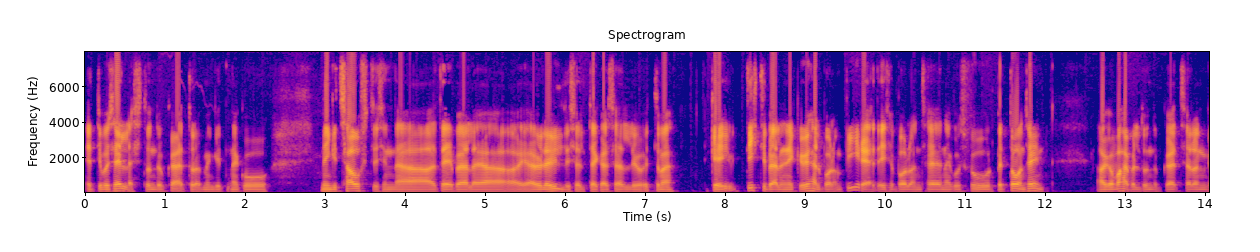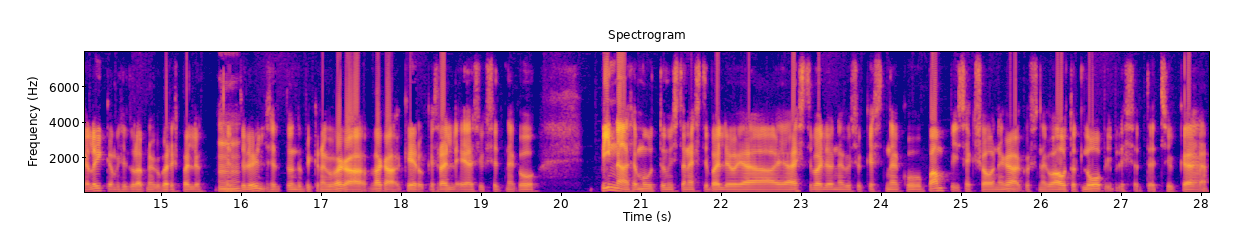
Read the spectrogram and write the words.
et juba sellest tundub ka, et tuleb mingit nagu, mingit sausti sinna tee peale ja, ja üleüldiselt ega seal ju ütleme, okei okay,, tihtipeale on ikka ühel pool on piire ja teisel pool on see nagu suur betoonsein. Aga vahepeal tundub ka, et seal on ka lõikamisi tuleb nagu päris palju mm. -hmm. et üleüldiselt tundub ikka nagu väga, väga keerukas ralli ja siukseid nagu pinnase muutumist on hästi palju ja, ja hästi palju on nagu sihukest nagu pump'i sektsioone ka, kus nagu autot loobib lihtsalt, et sihuke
